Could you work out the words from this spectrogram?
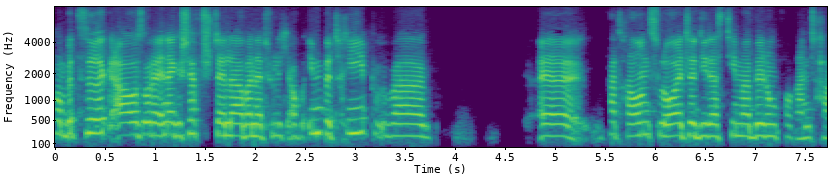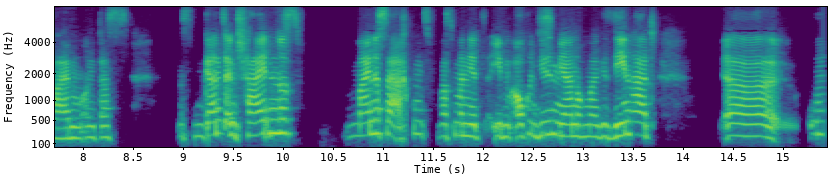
Vom Bezirk aus oder in der Geschäftsstelle, aber natürlich auch im Betrieb über äh, Vertrauensleute, die das Thema Bildung vorantreiben. Und das ist ein ganz entscheidendes, meines Erachtens, was man jetzt eben auch in diesem Jahr nochmal gesehen hat, äh, um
